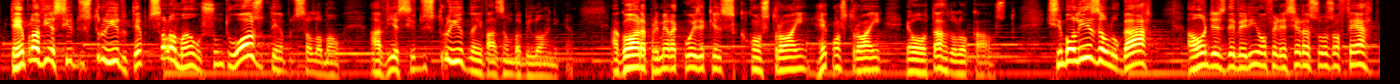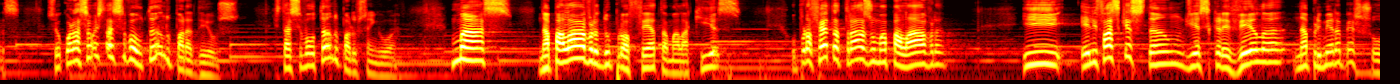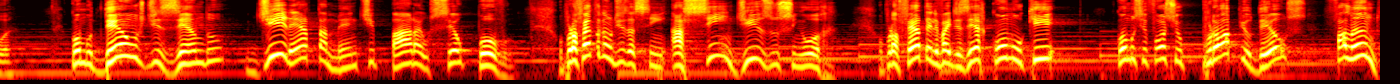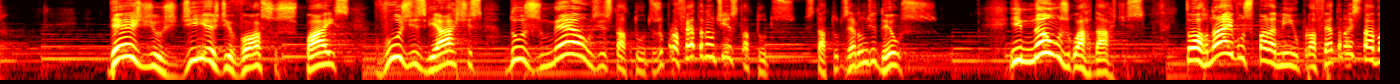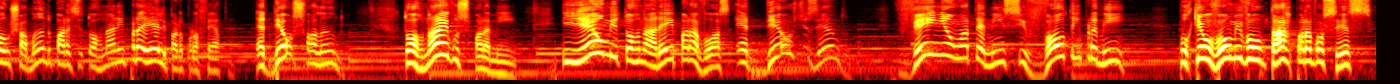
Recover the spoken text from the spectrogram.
O templo havia sido destruído, o templo de Salomão, o suntuoso templo de Salomão, havia sido destruído na invasão babilônica. Agora, a primeira coisa que eles constroem, reconstroem, é o altar do holocausto, que simboliza o lugar aonde eles deveriam oferecer as suas ofertas. Seu coração está se voltando para Deus, está se voltando para o Senhor. Mas, na palavra do profeta Malaquias, o profeta traz uma palavra e ele faz questão de escrevê-la na primeira pessoa, como Deus dizendo diretamente para o seu povo. O profeta não diz assim, assim diz o Senhor. O profeta ele vai dizer como que como se fosse o próprio Deus falando. Desde os dias de vossos pais vos desviastes dos meus estatutos. O profeta não tinha estatutos, estatutos eram de Deus. E não os guardastes. Tornai-vos para mim. O profeta não estava o chamando para se tornarem para ele, para o profeta. É Deus falando. Tornai-vos para mim, e eu me tornarei para vós. É Deus dizendo: venham até mim, se voltem para mim, porque eu vou me voltar para vocês.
